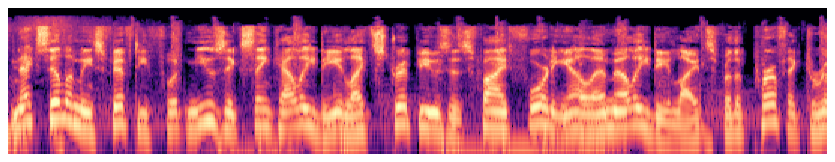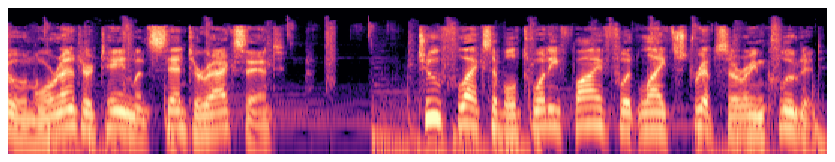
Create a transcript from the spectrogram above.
Nexillumi's 50-foot music sync LED light strip uses 540 LM LED lights for the perfect room or entertainment center accent. Two flexible 25-foot light strips are included,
